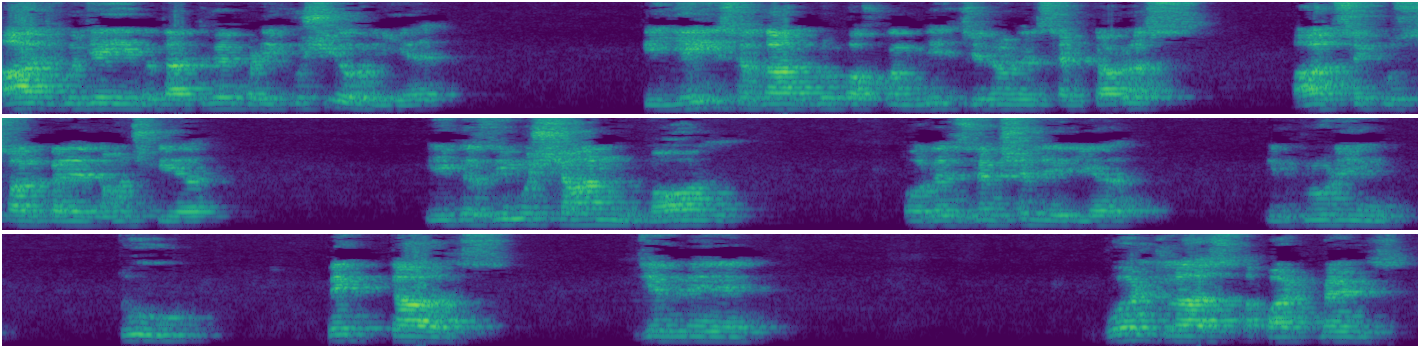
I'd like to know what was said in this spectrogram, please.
आज मुझे ये बताते हुए बड़ी खुशी हो रही है कि यही सरदार ग्रुप ऑफ़ कंपनीज़ जिन्होंने सेंटोरस आज से कुछ साल पहले लॉन्च किया। एक अजीम शान मॉल और residential area including two big towers, जिनमें वर्ल्ड क्लास अपार्टमेंट्स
